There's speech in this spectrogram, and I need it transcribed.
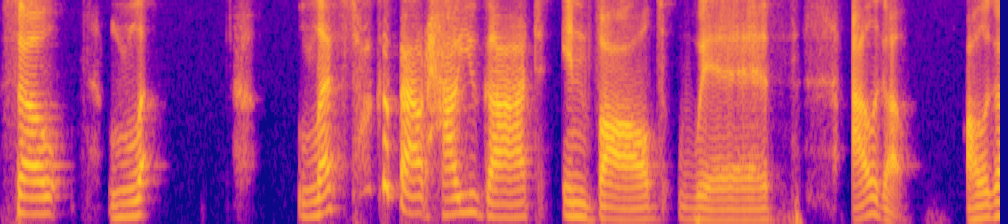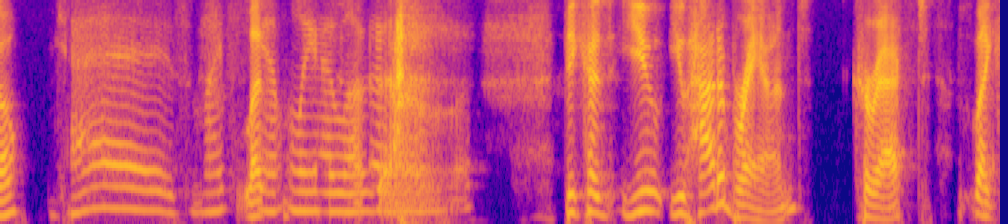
so le- let's talk about how you got involved with Oligo. Oligo, yes. My Let- family. I love them. because you you had a brand, correct? Like,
